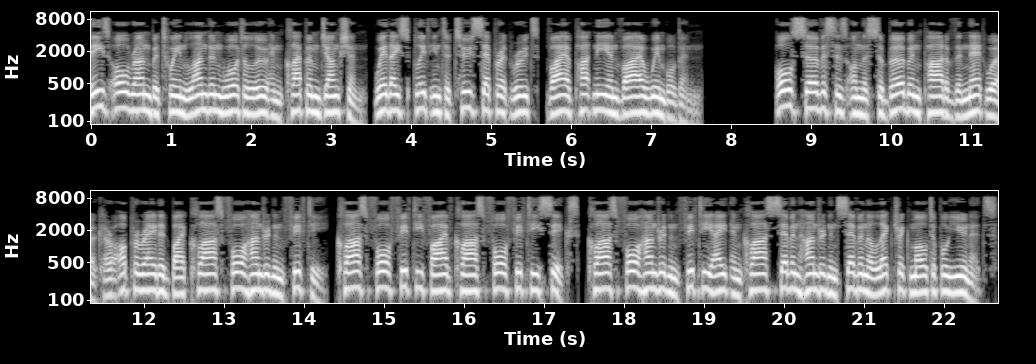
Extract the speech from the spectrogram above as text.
These all run between London Waterloo and Clapham Junction, where they split into two separate routes, via Putney and via Wimbledon. All services on the suburban part of the network are operated by Class 450, Class 455 Class 456, Class 458 and Class 707 electric multiple units.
